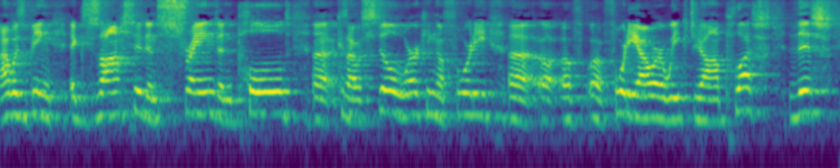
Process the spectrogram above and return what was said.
I was being exhausted and strained and pulled because uh, I was still working a 40, uh, a, a 40 hour week job, plus this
